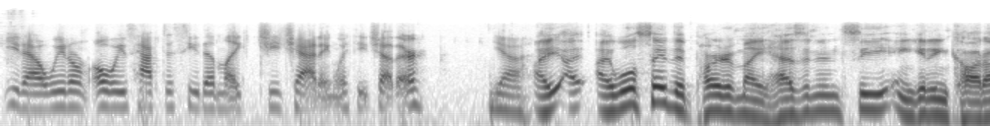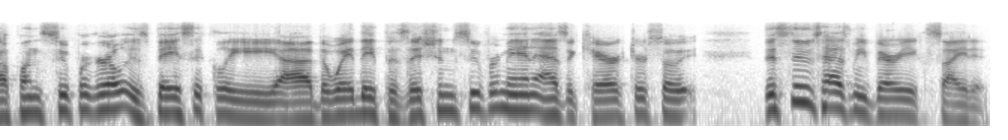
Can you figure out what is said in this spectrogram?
you know we don't always have to see them like g chatting with each other. Yeah. I, I, I will say that part of my hesitancy in getting caught up on Supergirl is basically uh, the way they position Superman as a character. So this news has me very excited.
